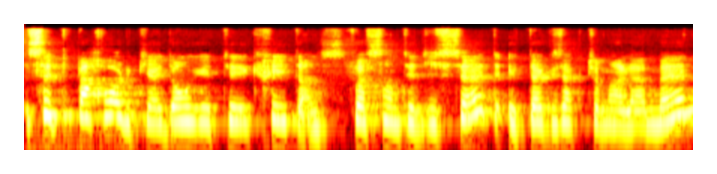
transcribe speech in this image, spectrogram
Cette parole qui a donc été écrite en 77 est exactement la même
